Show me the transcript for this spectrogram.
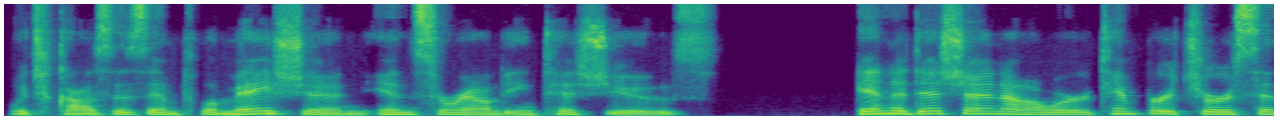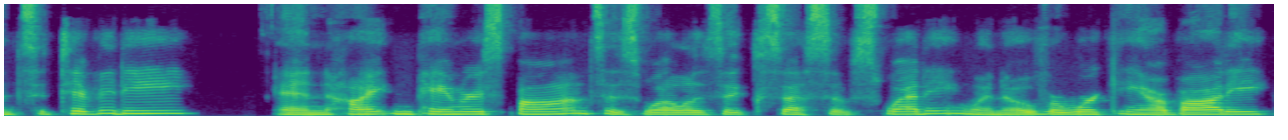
which causes inflammation in surrounding tissues. In addition, our temperature sensitivity and heightened pain response, as well as excessive sweating when overworking our body,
